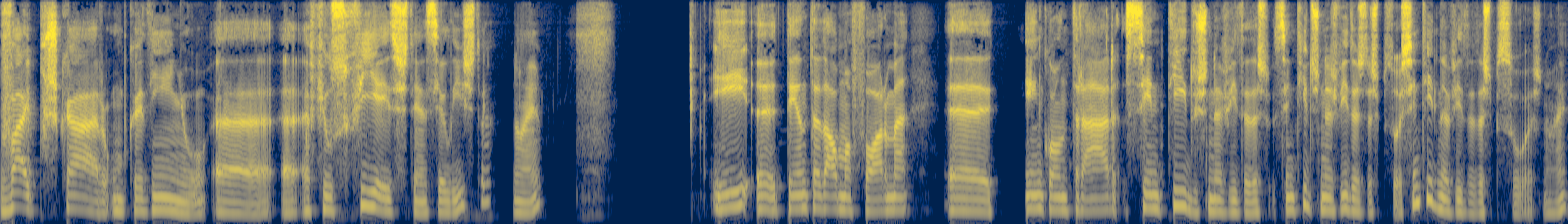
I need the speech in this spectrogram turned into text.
Vai buscar um bocadinho a, a, a filosofia existencialista, não é? E uh, tenta de alguma forma encontrar sentidos na vida das sentidos nas vidas das pessoas, sentido na vida das pessoas, não é?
